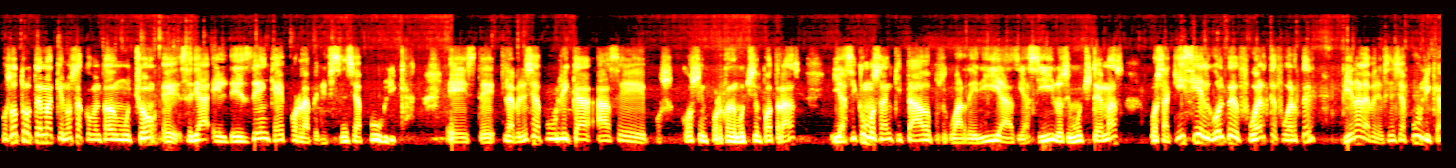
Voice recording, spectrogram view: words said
pues otro tema que no se ha comentado mucho eh, sería el desdén que hay por la beneficencia pública. Este, la beneficencia pública hace pues, cosas importantes mucho tiempo atrás y así como se han quitado pues, guarderías y asilos y muchos temas, pues aquí sí el golpe fuerte, fuerte viene a la beneficencia pública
